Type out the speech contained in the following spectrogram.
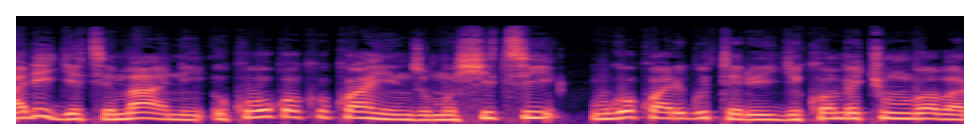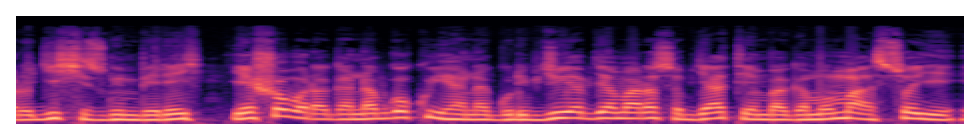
ari Getsemani ukuboko kwe kwahinze umushyitsi ubwo kwari guteruye igikombe cy'umubabaro gishyizwe imbere ye. Yashoboraga nabwo kwihanagura ibyuya by'amaraso byatembaga mu maso ye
